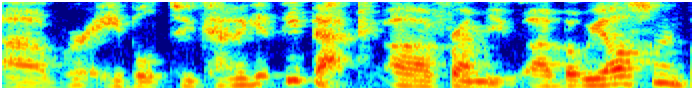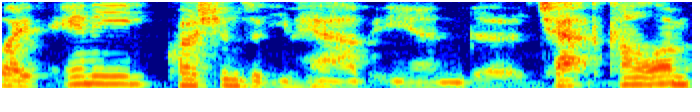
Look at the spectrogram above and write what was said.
uh, we're able to kind of get feedback uh, from you. Uh, but we also invite any questions that you have in the chat column,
